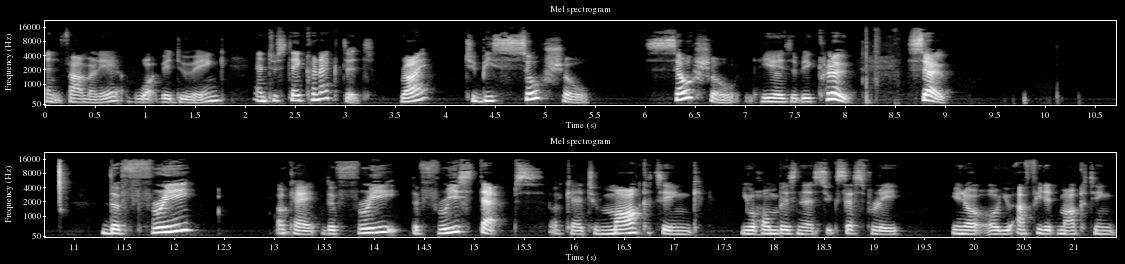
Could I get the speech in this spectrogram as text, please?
and family of what they're doing and to stay connected, right? To be social. Social. Here is a big clue. So, the free okay the free the free steps okay to marketing your home business successfully you know or your affiliate marketing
